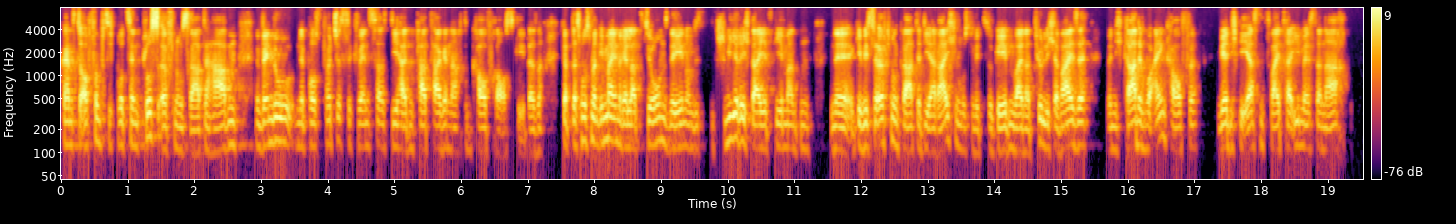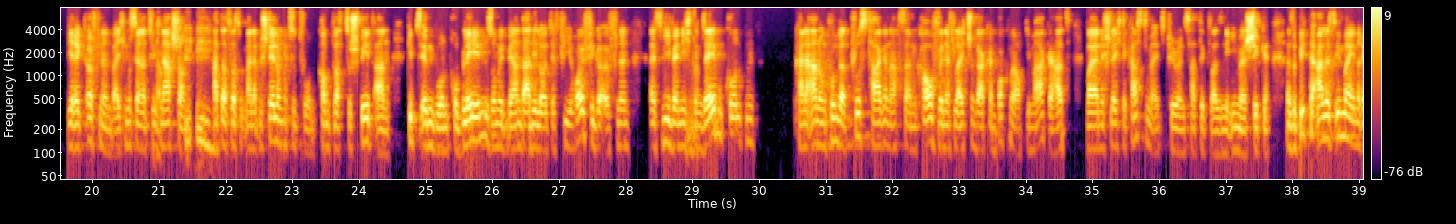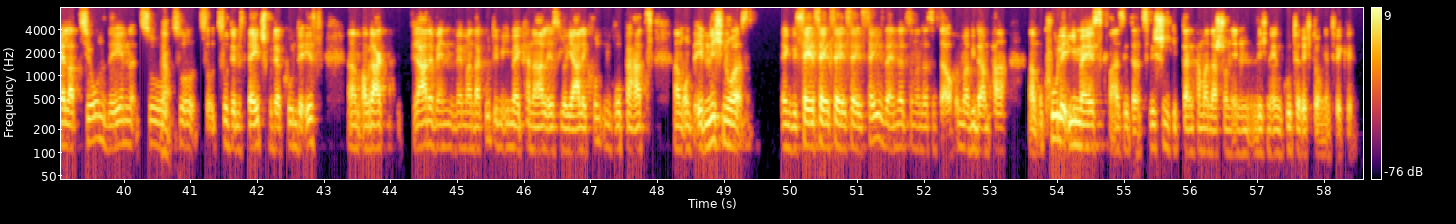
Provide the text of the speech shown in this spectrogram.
kannst du auch 50 Prozent plus Öffnungsrate haben, wenn du eine Post-Purchase-Sequenz hast, die halt ein paar Tage nach dem Kauf rausgeht. Also ich glaube, das muss man immer in Relation sehen und es ist schwierig, da jetzt jemanden eine gewisse Öffnungsrate, die erreichen muss, mitzugeben, weil natürlicherweise, wenn ich gerade wo einkaufe, werde ich die ersten zwei, drei E-Mails danach direkt öffnen, weil ich muss ja natürlich ja. nachschauen, hat das was mit meiner Bestellung zu tun? Kommt was zu spät an? Gibt es irgendwo ein Problem? Somit werden da die Leute viel häufiger öffnen, als wie wenn ich ja. demselben Kunden, keine Ahnung, 100 plus Tage nach seinem Kauf, wenn er vielleicht schon gar keinen Bock mehr auf die Marke hat, weil er eine schlechte Customer Experience hatte, quasi eine E-Mail schicke. Also bitte alles immer in Relation sehen zu, ja. zu, zu, zu dem Stage, wo der Kunde ist. Ähm, aber da, gerade wenn, wenn man da gut im E-Mail-Kanal ist, loyale Kundengruppe hat ähm, und eben nicht nur irgendwie Sale, Sale, Sale, Sale, Sale sendet, sondern dass es da auch immer wieder ein paar ähm, coole E-Mails quasi dazwischen gibt, dann kann man da schon in, sich in eine gute Richtung entwickeln.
